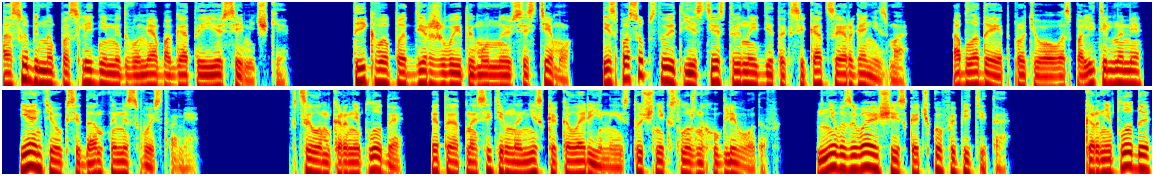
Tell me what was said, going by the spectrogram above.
особенно последними двумя богаты ее семечки. Тыква поддерживает иммунную систему и способствует естественной детоксикации организма, обладает противовоспалительными и антиоксидантными свойствами. В целом корнеплоды — это относительно низкокалорийный источник сложных углеводов, не вызывающий скачков аппетита. Корнеплоды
